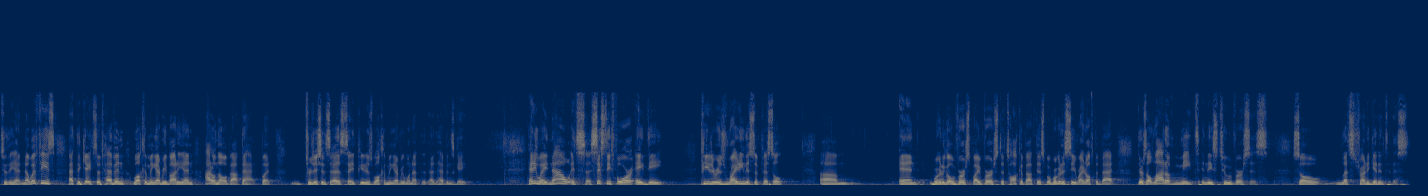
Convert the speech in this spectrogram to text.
to the end. Now, if he's at the gates of heaven welcoming everybody in, I don't know about that, but tradition says St. Peter's welcoming everyone at, the, at heaven's gate. Anyway, now it's uh, 64 AD. Peter is writing this epistle. Um, and we're going to go verse by verse to talk about this, but we're going to see right off the bat there's a lot of meat in these two verses. So let's try to get into this.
